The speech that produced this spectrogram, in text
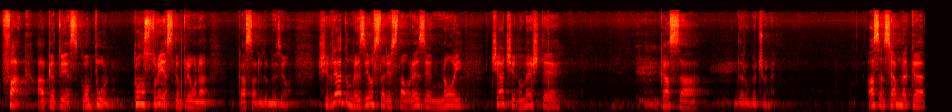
fac, alcătuiesc, compun, construiesc împreună casa lui Dumnezeu. Și vrea Dumnezeu să restaureze în noi ceea ce numește casa de rugăciune. Asta înseamnă că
